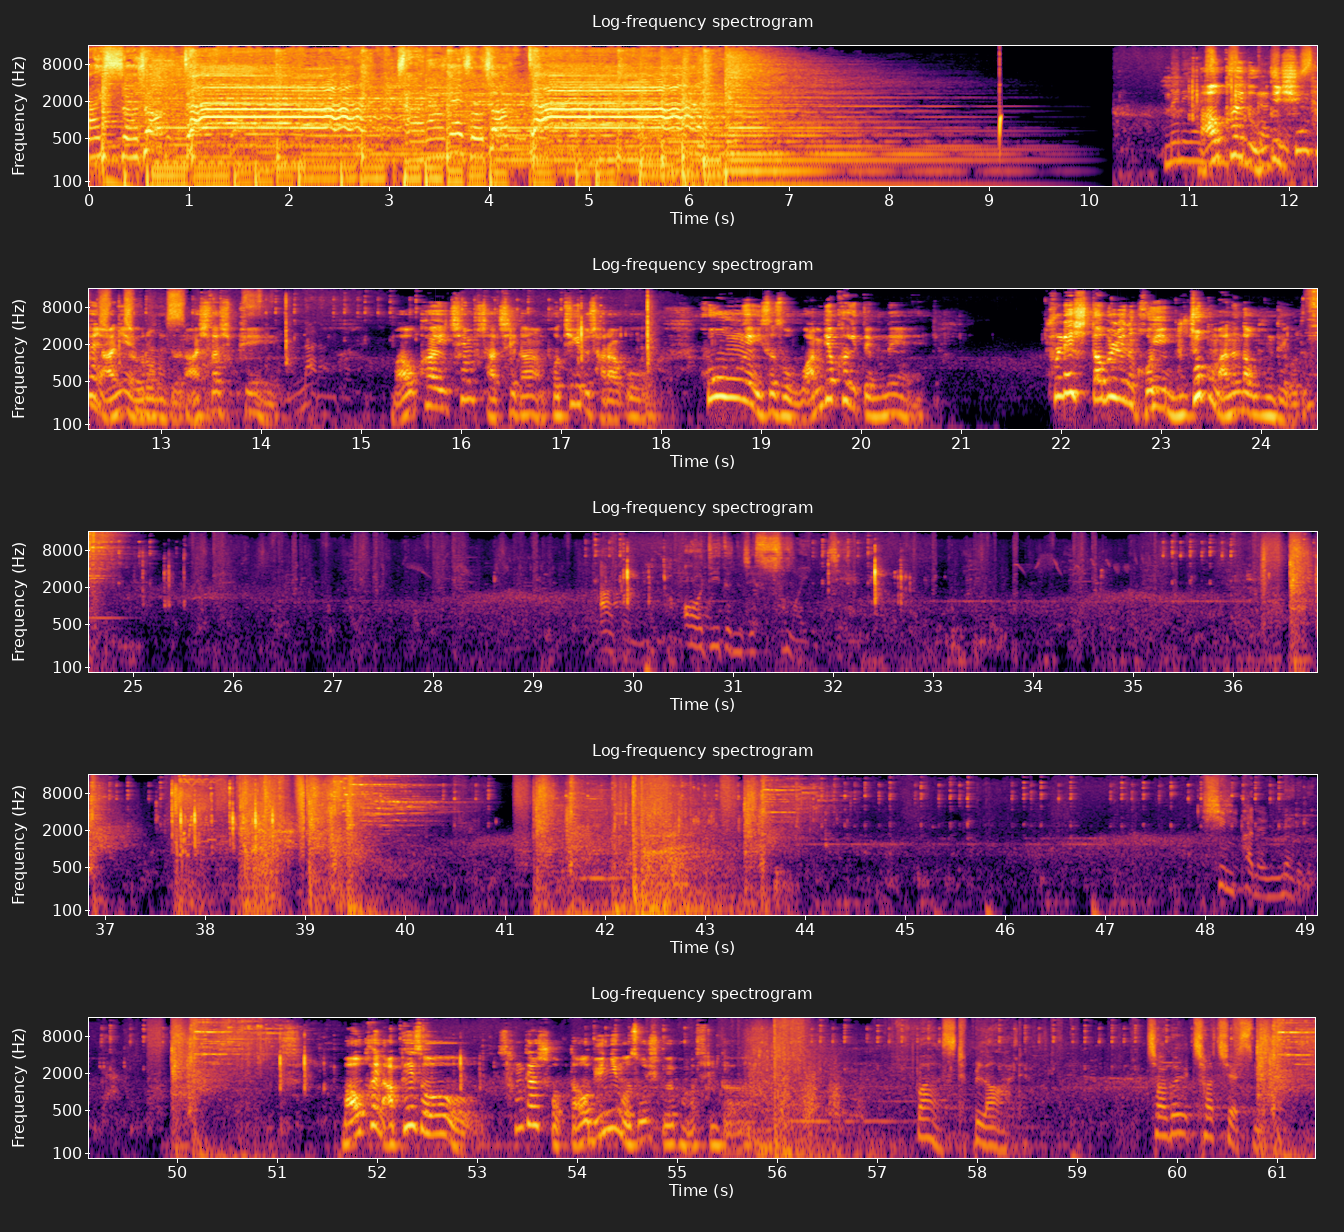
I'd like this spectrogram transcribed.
네가 있어 좋다. 사랑해서 좋다. 마오카이도 은근 쉬운 편이 아니에요 여러분들. 아시다시피 마오카이 챔프 자체가 버티기도 잘하고 호응에 있어서 완벽하기 때문에 플래시 W는 거의 무조건 맞는다고 보면 되거든 악은 어디든지 숨어 있지. 심판을 내리겠다. 마오카이는 앞에서 상대할 수가 없다 어 뮤님 어서 오시고요 반갑습니다 First blood 적을 처치했습니다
